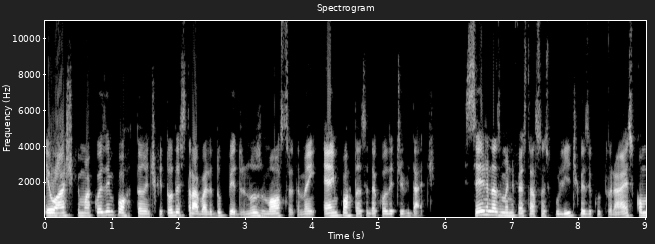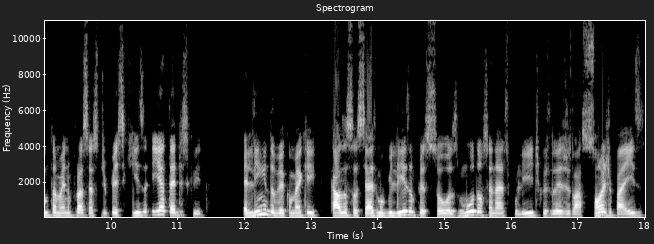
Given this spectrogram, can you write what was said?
Eu acho que uma coisa importante que todo esse trabalho do Pedro nos mostra também é a importância da coletividade seja nas manifestações políticas e culturais, como também no processo de pesquisa e até de escrita. É lindo ver como é que causas sociais mobilizam pessoas, mudam cenários políticos, legislações de países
